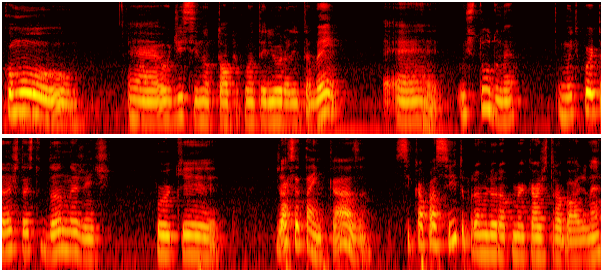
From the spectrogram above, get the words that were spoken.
Como é, eu disse no tópico anterior ali também, é, o estudo, né? Muito importante estar tá estudando, né, gente? Porque já que você está em casa, se capacita para melhorar o mercado de trabalho, né?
